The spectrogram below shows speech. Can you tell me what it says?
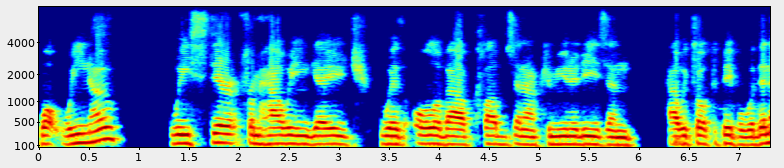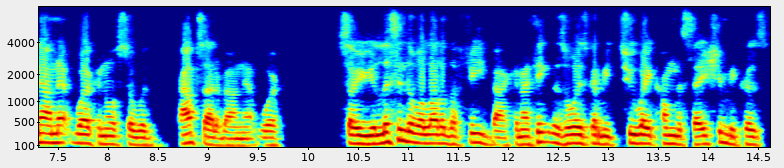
what we know. We steer it from how we engage with all of our clubs and our communities and how we talk to people within our network and also with outside of our network. So you listen to a lot of the feedback. And I think there's always going to be two-way conversation because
